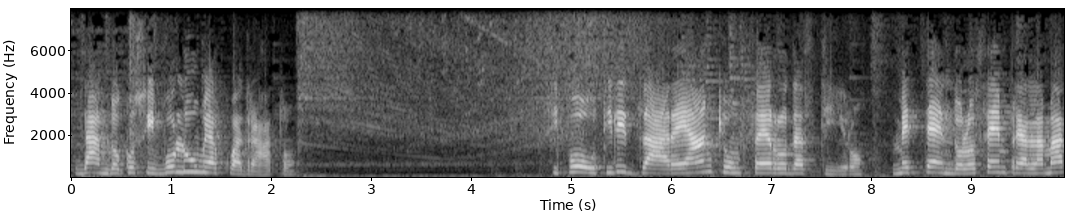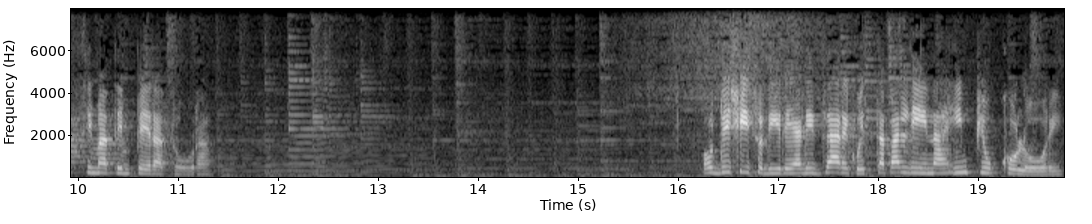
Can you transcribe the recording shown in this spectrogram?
dando così volume al quadrato. Si può utilizzare anche un ferro da stiro, mettendolo sempre alla massima temperatura. Ho deciso di realizzare questa pallina in più colori.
